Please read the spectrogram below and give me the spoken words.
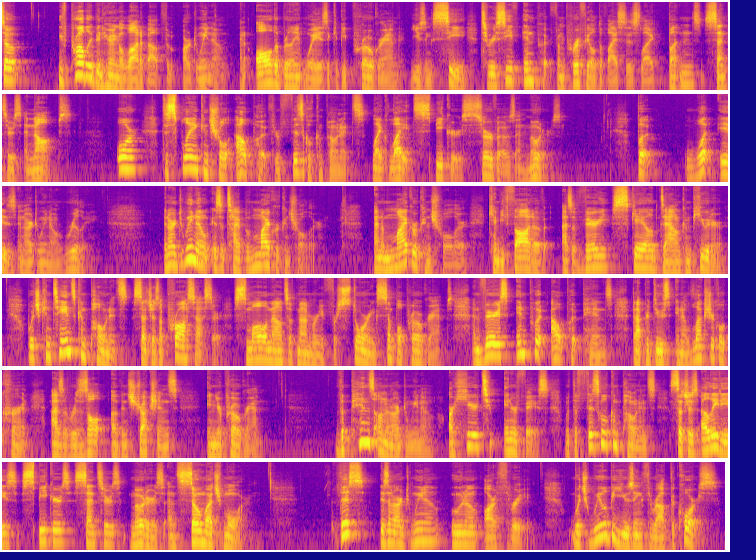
So you've probably been hearing a lot about the Arduino and all the brilliant ways it can be programmed using C to receive input from peripheral devices like buttons, sensors, and knobs. Or display and control output through physical components like lights, speakers, servos, and motors. But what is an Arduino really? An Arduino is a type of microcontroller. And a microcontroller can be thought of as a very scaled down computer, which contains components such as a processor, small amounts of memory for storing simple programs, and various input-output pins that produce an electrical current as a result of instructions in your program. The pins on an Arduino are here to interface with the physical components such as LEDs, speakers, sensors, motors, and so much more. This is an Arduino Uno R3, which we'll be using throughout the course.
